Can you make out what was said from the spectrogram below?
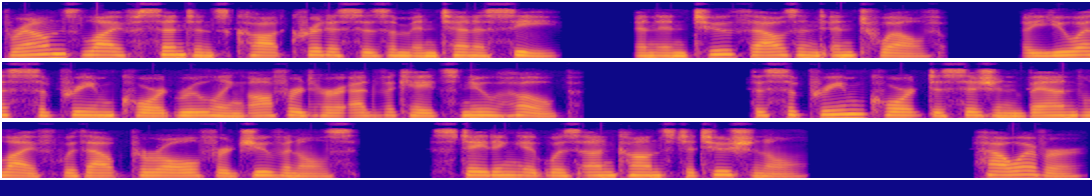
Brown's life sentence caught criticism in Tennessee, and in 2012, a U.S. Supreme Court ruling offered her advocates new hope. The Supreme Court decision banned life without parole for juveniles, stating it was unconstitutional. However,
